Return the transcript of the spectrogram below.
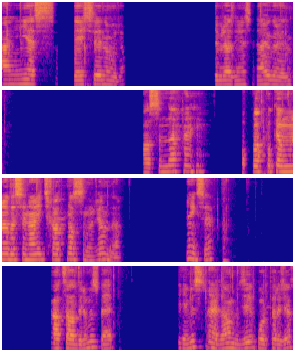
Yani yes. Değiştirelim hocam. Biraz yeni senaryo görelim. Aslında hani Toprak Pokemon'a da senaryo çıkartmazsın hocam da. Neyse. Kat saldırımız ve şeyimiz her zaman bizi kurtaracak.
